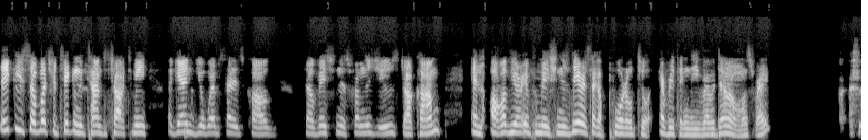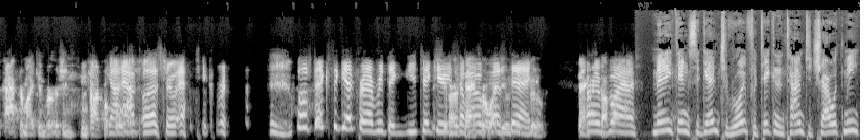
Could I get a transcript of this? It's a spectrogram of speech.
thank you so much for taking the time to talk to me. Again, your website is called salvationisfromthejews.com, and all of your information is there. It's like a portal to everything that you've ever done, almost, right? After my conversion, not before. Yeah, after, oh, that's true. After you correct. well, thanks again for everything. You take care Sure, of yourself. Thanks Have for a what blessed you day. do. Thanks. All right, Bye-bye. bye. Many thanks again to Roy for taking the time to chat with me.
